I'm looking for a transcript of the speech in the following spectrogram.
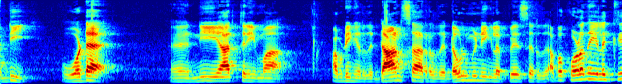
அடி ஒட நீ யார் தெரியுமா? அப்படிங்கிறது டான்ஸ் ஆடுறது டபுள் மீனிங்கில் பேசுறது. அப்போ குழந்தைகளுக்கு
